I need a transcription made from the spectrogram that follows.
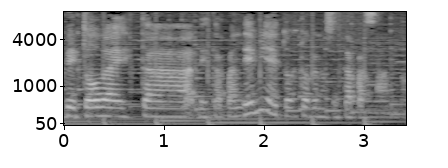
de toda esta, de esta pandemia y de todo esto que nos está pasando.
